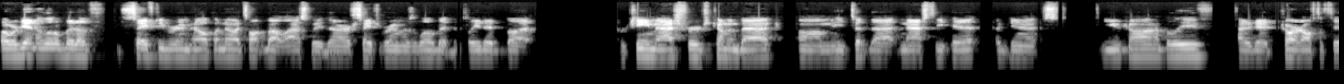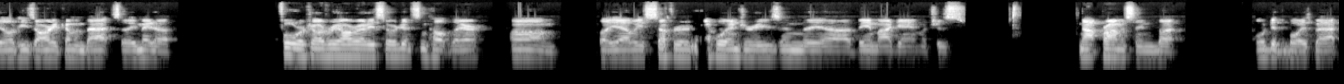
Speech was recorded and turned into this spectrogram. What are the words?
but we're getting a little bit of safety room help. I know I talked about last week that our safety room was a little bit depleted, but Rakeim Ashford's coming back. Um, he took that nasty hit against UConn, I believe. Had to get carted off the field. He's already coming back, so he made a full recovery already. So we're getting some help there. Um, but yeah, we suffered a couple injuries in the uh, VMI game, which is not promising. But we'll get the boys back,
